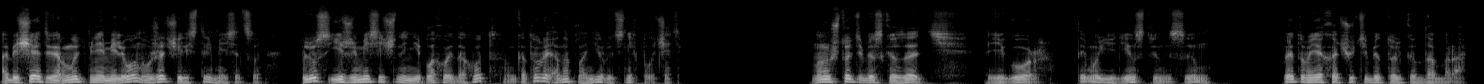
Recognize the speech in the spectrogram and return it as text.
Обещает вернуть мне миллион уже через три месяца. Плюс ежемесячный неплохой доход, который она планирует с них получать. Ну, что тебе сказать, Егор? Ты мой единственный сын, поэтому я хочу тебе только добра.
